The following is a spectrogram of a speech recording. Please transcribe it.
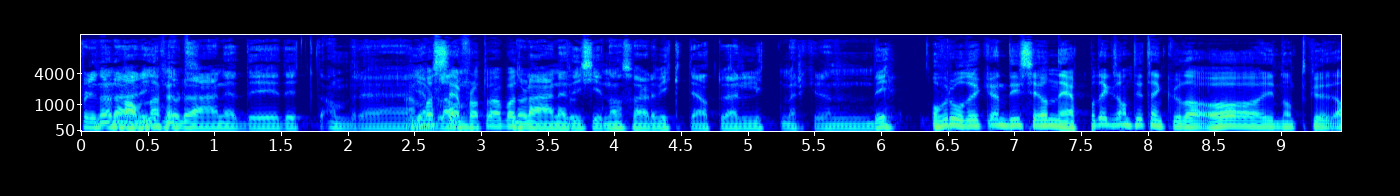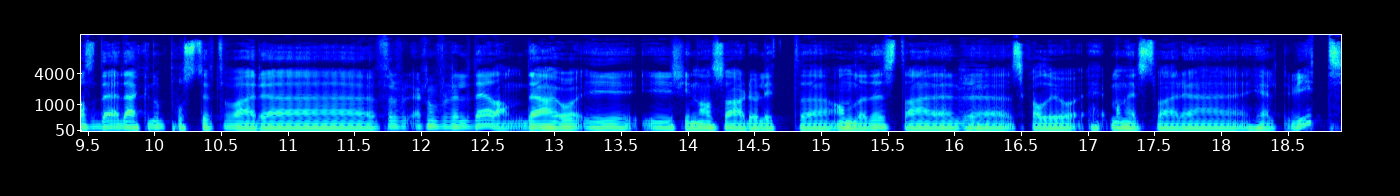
Fordi Når, når, du, er når du er nede i ditt andre hjemland, når du er nede i Kina, så er det viktig at du er litt mørkere enn de. Overhodet ikke. De ser jo ned på det. ikke sant? De tenker jo da å, altså det, det er ikke noe positivt å være for Jeg kan fortelle det, da. Det er jo I, i Kina så er det jo litt uh, annerledes. Der eh, skal jo man helst være helt hvit.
